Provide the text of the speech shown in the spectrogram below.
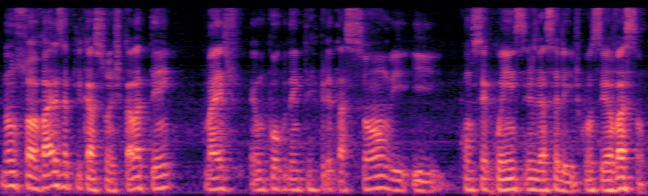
não só várias aplicações que ela tem, mas é um pouco da interpretação e, e consequências dessa lei de conservação.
